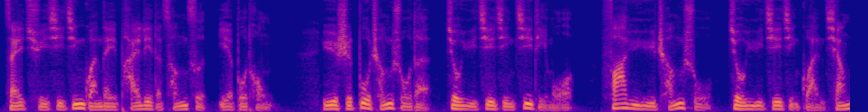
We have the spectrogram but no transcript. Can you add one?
在曲细精管内排列的层次也不同。于是不成熟的就愈接近基底膜，发育愈成熟就愈接近管腔。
